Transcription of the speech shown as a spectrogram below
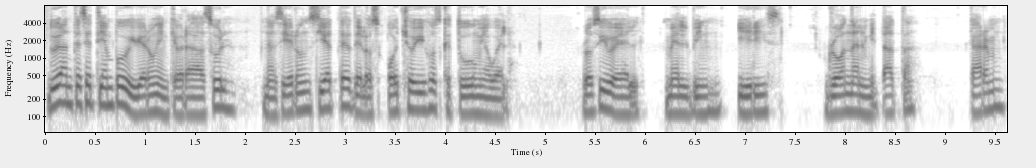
Durante ese tiempo vivieron en Quebrada Azul. Nacieron siete de los ocho hijos que tuvo mi abuela. Rosibel, Melvin, Iris, Ronald, mi tata, Carmen,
